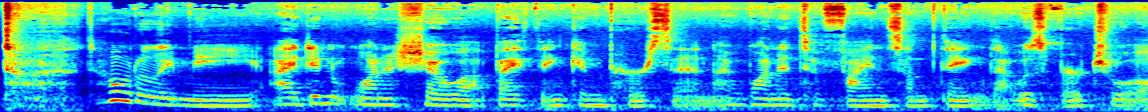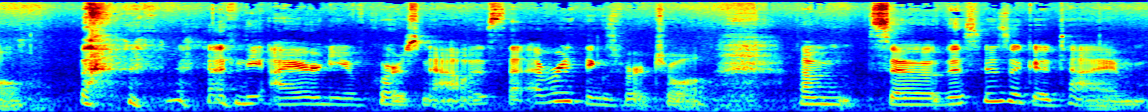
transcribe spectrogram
t- totally me. I didn't want to show up, I think, in person. I wanted to find something that was virtual. and the irony, of course, now is that everything's virtual. Um, so this is a good time.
